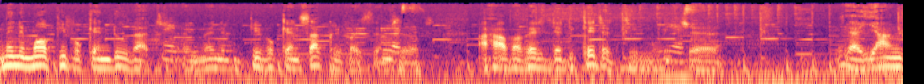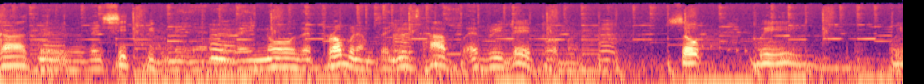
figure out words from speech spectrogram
Many more people can do that. Many people can sacrifice themselves. I have a very dedicated team, which Yes. uh, they are younger. They, they sit with me, and they know the problems the youth have everyday problems. So we we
